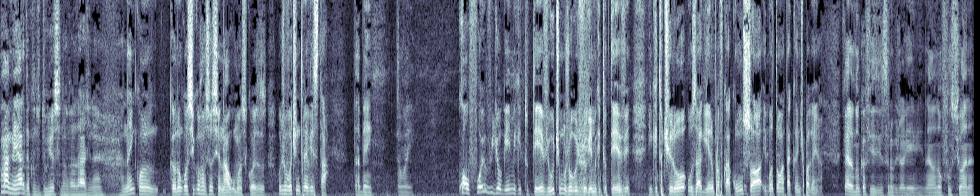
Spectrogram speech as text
Uma merda com tudo isso, na verdade, né? Nem quando eu não consigo raciocinar algumas coisas. Hoje eu vou te entrevistar. Tá bem, tamo aí. Qual foi o videogame que tu teve, o último jogo de videogame que tu teve, em que tu tirou o zagueiro para ficar com um só e botou um atacante para ganhar? Cara, eu nunca fiz isso no videogame. Não, não funciona.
